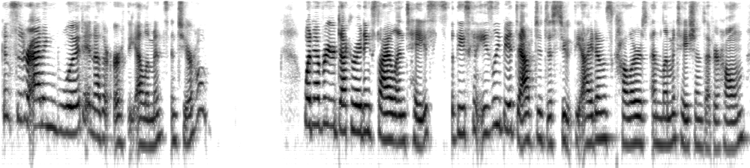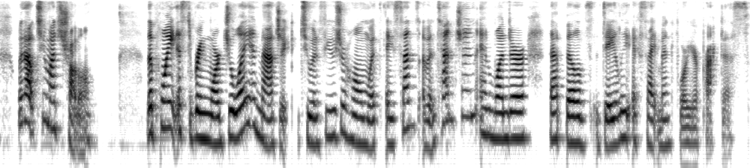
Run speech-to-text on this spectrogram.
consider adding wood and other earthy elements into your home. Whatever your decorating style and tastes, these can easily be adapted to suit the items, colors, and limitations of your home without too much trouble. The point is to bring more joy and magic to infuse your home with a sense of intention and wonder that builds daily excitement for your practice.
